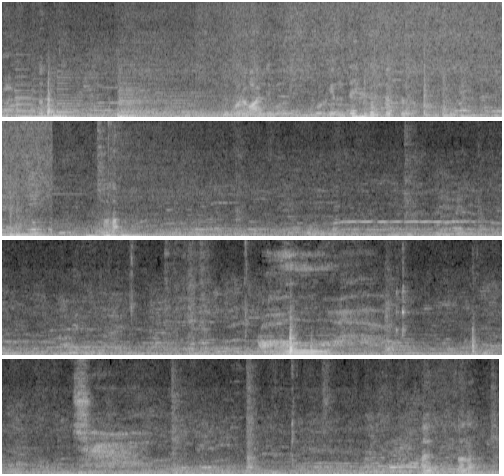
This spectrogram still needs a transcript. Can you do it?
때. 뭐라고 하는지 모르, 모르겠는데. 바다? 아우. 아유, 전화.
